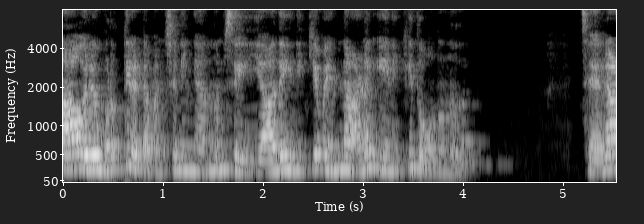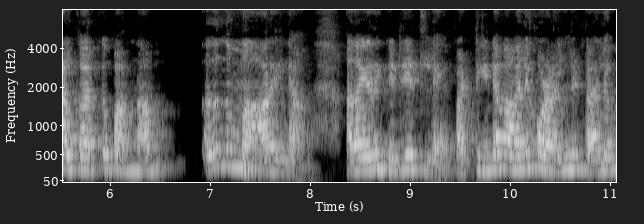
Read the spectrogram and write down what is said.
ആ ഒരു വൃത്തികെട്ട മനുഷ്യൻ ഇങ്ങനൊന്നും ചെയ്യാതെ ഇരിക്കും എന്നാണ് എനിക്ക് തോന്നുന്നത്. ചില ആൾക്കാർക്ക് പറഞ്ഞാൽ അതൊന്നും മാറില്ല. അതായത് കേട്ടിട്ടില്ലേ പട്ടീന്റെ വാൽ കുഴലിലിട്ടാലും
